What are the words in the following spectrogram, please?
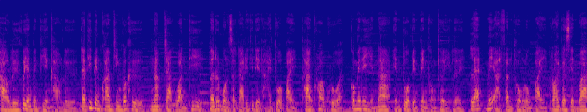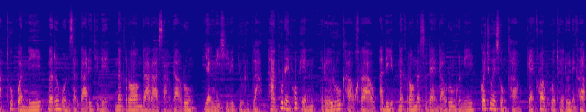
ข่าวลือก็ยังเป็นเพียงข่าวลือ แต่ที่เป็นความจริงก็คือ นับจากวันที่นฤมลศักดาฤทธิเดชหายตัวไป ทางครอบครัวก็ไม่ได้เห็นหน้าเห็นตัวเป็นๆของเธออีกเลย และไม่อาจฟันธงลงไปร้อยเปอร์เซนต์ว่าทุกวันนี้นฤมลศักดาฤทธิเดชนักร้องดาราสาวดาวรุ่ง ยังมีชีวิตอยู่หรือเปล่า หากผู้ใดพบเห็นหรือรู้ข่าวคราว อดีตนักร้องนักแสดงดาวรุ่งคนนี้ก็ช่วยส่งข่าวแก่ครอบครัวเธอด้วยนะครับ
